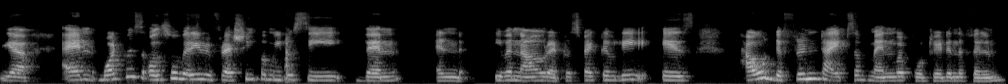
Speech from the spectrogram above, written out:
yeah and what was also very refreshing for me to see then and even now retrospectively is how different types of men were portrayed in the film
